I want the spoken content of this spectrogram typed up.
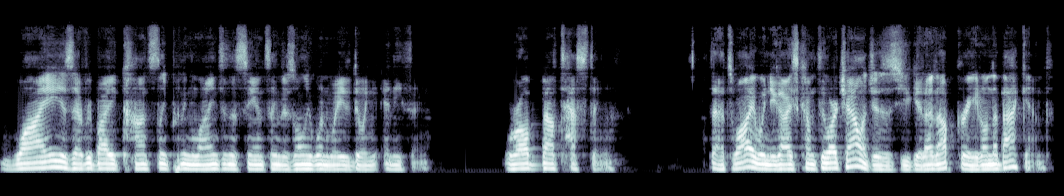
Why is everybody constantly putting lines in the sand saying there's only one way to doing anything? We're all about testing. That's why when you guys come through our challenges, you get an upgrade on the back end.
